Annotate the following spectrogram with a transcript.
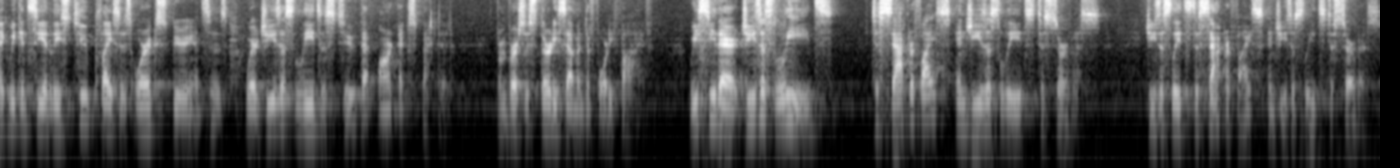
Think we can see at least two places or experiences where Jesus leads us to that aren't expected from verses 37 to 45. We see there Jesus leads to sacrifice and Jesus leads to service. Jesus leads to sacrifice and Jesus leads to service.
